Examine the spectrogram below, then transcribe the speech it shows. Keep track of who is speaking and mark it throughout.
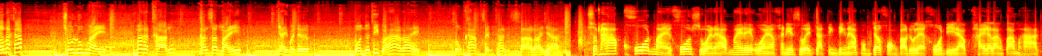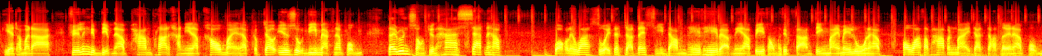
Speaker 1: ปิดแล้วครับ โชว์รูมใหม่ มาตรฐานทันสมัยใหญ่กว่าเดิม บนเนื้อที่กว่า 5 ไร่ ตรงข้ามเซ็นทรัลสารายา
Speaker 2: สภาพโคตรใหม่โคตรสวยนะครับ ไม่ได้อวยนะครับคันนี้สวยจัดจริง ๆ นะครับ ผมเจ้าของเก่าดูแลโคตรดีนะครับ ใครกำลังตามหาเกียร์ธรรมดาฟีลลิ่งดิบๆนะครับห้ามพลาดคันนี้นะครับเข้าใหม่นะครับกับเจ้า Isuzu D-Max นะครับผมได้รุ่น 2.5Z นะครับ บอกเลยว่าสวยจัดจัดได้สีดำเท่ๆแบบนี้ครับปี 2013 จริงไหมไม่รู้นะครับ เพราะว่าสภาพมันใหม่จัดจัดๆเลยนะครับผม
